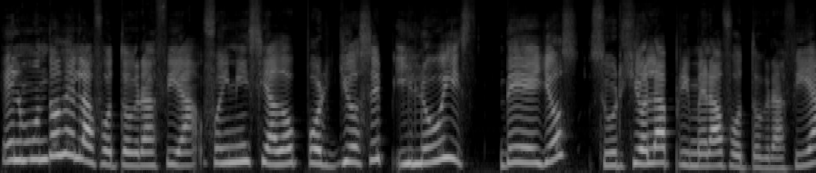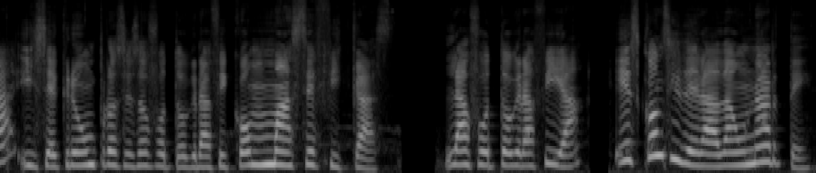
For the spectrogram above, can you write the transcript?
El mundo de la fotografía fue iniciado por Joseph y Louis. De ellos surgió la primera fotografía y se creó un proceso fotográfico más eficaz. La fotografía es considerada un arte,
